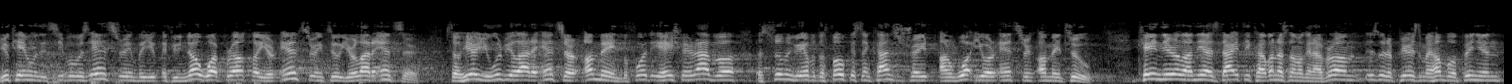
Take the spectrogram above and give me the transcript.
You came in when the tzibur was answering, but you, if you know what bracha you're answering to, you're allowed to answer. So here you would be allowed to answer Amen before the Yehesh Rabbah, assuming you're able to focus and concentrate on what you are answering Amen to. This is what appears in my humble opinion,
